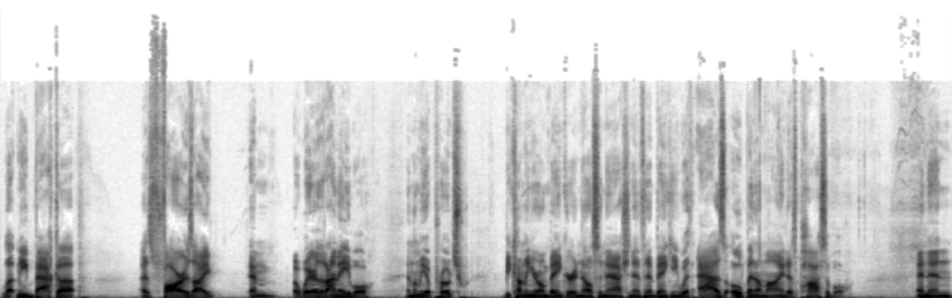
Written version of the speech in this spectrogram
Let me back up as far as I am aware that I'm able, and let me approach becoming your own banker and Nelson Nash and infinite banking with as open a mind as possible. And then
